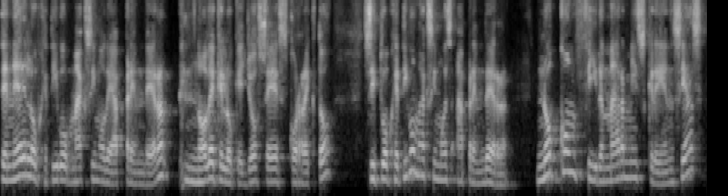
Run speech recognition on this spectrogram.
tener el objetivo máximo de aprender, no de que lo que yo sé es correcto. Si tu objetivo máximo es aprender, no confirmar mis creencias,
